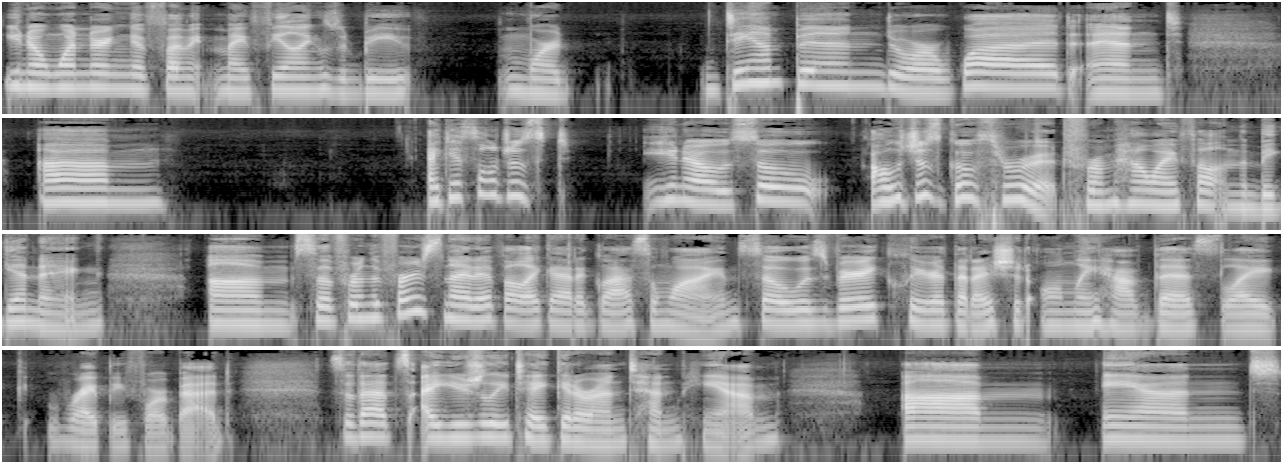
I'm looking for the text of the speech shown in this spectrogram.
you know, wondering if I, my feelings would be more dampened or what. And, um, I guess I'll just, you know, so I'll just go through it from how I felt in the beginning. Um, so from the first night, I felt like I had a glass of wine. So it was very clear that I should only have this like right before bed. So that's, I usually take it around 10 p.m. Um, and,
